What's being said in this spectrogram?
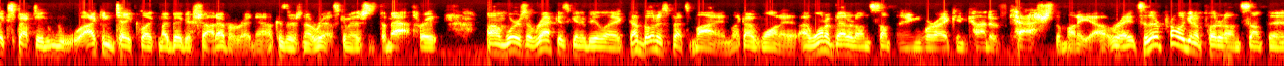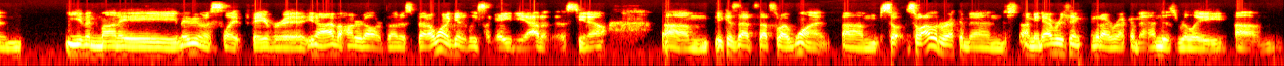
expected i can take like my biggest shot ever right now because there's no risk. I mean it's just the math right? Um, whereas a rec is going to be like that bonus bet's mine. Like i want it. I want to bet it on something where i can kind of cash the money out right? So they're probably going to put it on something even money maybe even a slight favorite. You know i have a hundred dollar bonus bet. I want to get at least like 80 out of this you know? Um, because that's that's what i want. Um, so so i would recommend i mean everything that i recommend is really um,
